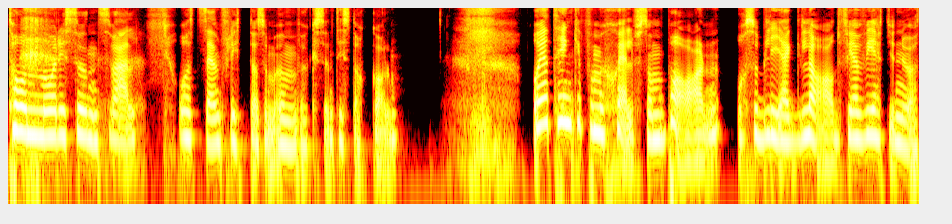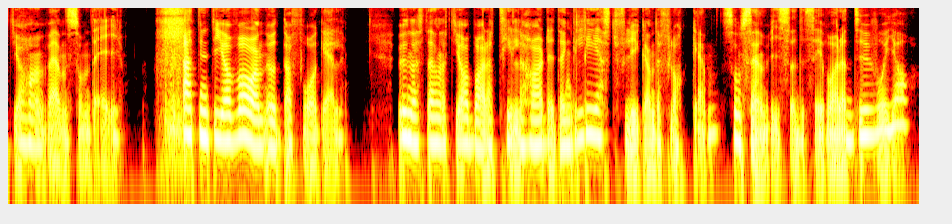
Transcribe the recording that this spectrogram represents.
Tonår i Sundsvall och att sen flytta som ungvuxen till Stockholm. Och Jag tänker på mig själv som barn och så blir jag glad, för jag vet ju nu att jag har en vän som dig. Att inte jag var en udda fågel, utan att jag bara tillhörde den glest flygande flocken som sen visade sig vara du och jag.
